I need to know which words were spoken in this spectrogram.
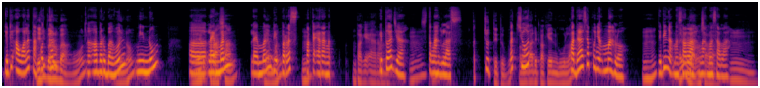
Jadi awalnya takut Jadi baru kan, bangun eh, baru bangun minum minum, air lemon lemon lemon, diperes hmm. pakai air hangat. pakai air. Itu hangat. aja Hmm. setengah gelas. Kecut itu bu. Kecut. Dipakein gula. Padahal saya punya emah loh. Mhm. Jadi nggak masalah, nggak masalah. Hmm.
